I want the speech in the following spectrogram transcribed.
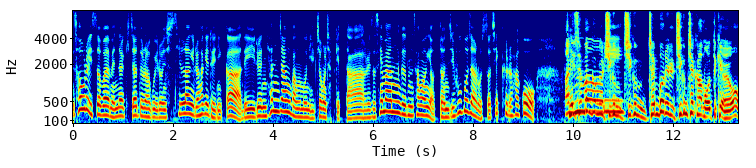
서울에 있어봐야 맨날 기자들하고 이런 실랑이를 하게 되니까 내일은 현장 방문 일정을 잡겠다. 그래서 새만금 상황이 어떤지 후보자로서 체크를 하고 아니 새만금을 잼버리- 지금 지금 잼버리를 지금 체크하면 어떻게 해요?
